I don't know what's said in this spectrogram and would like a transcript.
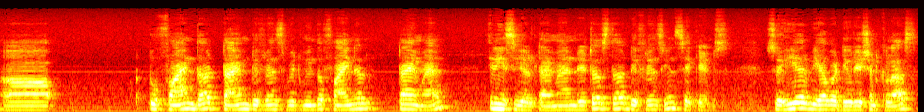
uh, to find the time difference between the final time and initial time and returns the difference in seconds. So here we have a duration class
